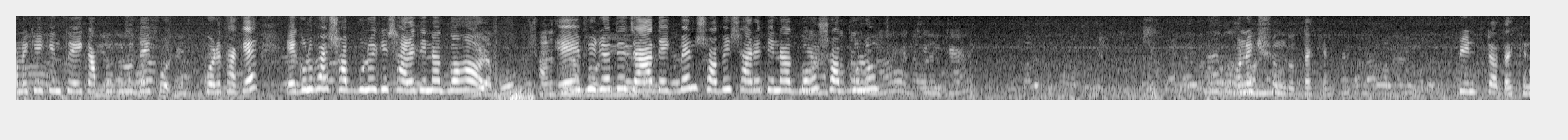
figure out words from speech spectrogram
অনেকেই কিন্তু এই কাপড়গুলো দিয়ে করে থাকে। এগুলো ভাই সবগুলোই কি সাড়ে তিন হাত বহর? এই ভিডিওতে যা দেখবেন সবই সাড়ে তিন হাত বহর সবগুলো অনেক সুন্দর দেখেন। প্রিন্টটা দেখেন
